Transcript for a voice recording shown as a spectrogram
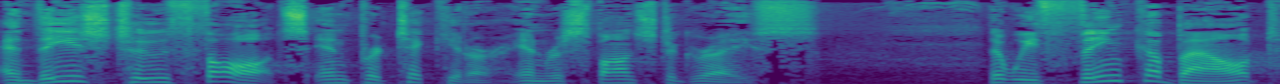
and these two thoughts in particular in response to grace that we think about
